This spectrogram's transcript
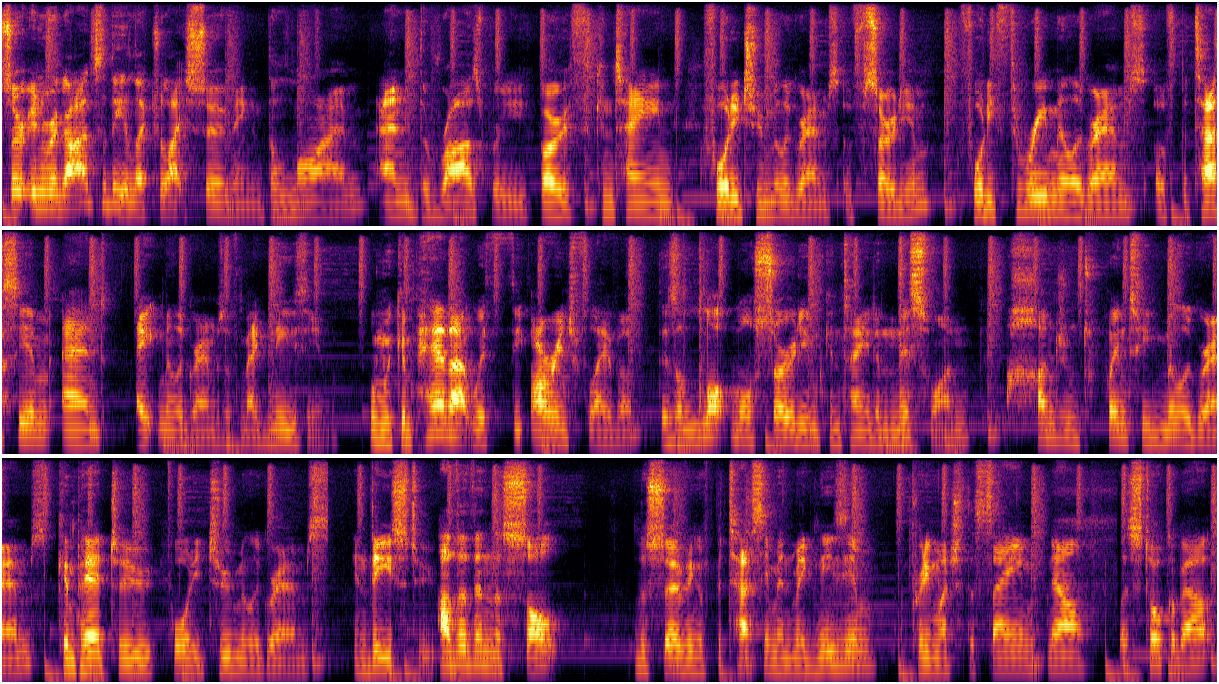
So in regards to the electrolyte serving, the lime and the raspberry both contain 42 milligrams of sodium, 43 milligrams of potassium, and 8 milligrams of magnesium. When we compare that with the orange flavor, there's a lot more sodium contained in this one, 120 milligrams compared to 42 milligrams in these two. Other than the salt, the serving of potassium and magnesium are pretty much the same. Now, let's talk about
